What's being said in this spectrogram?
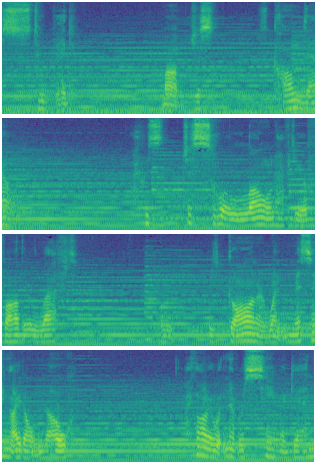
Stupid. Mom, just, just calm down. I was just so alone after your father left. Or was gone or went missing, I don't know. I thought I would never see him again.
